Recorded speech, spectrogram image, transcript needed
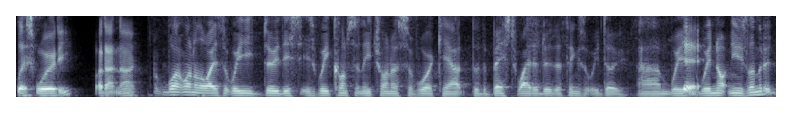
less wordy. I don't know. One, one of the ways that we do this is we constantly trying to sort of work out the, the best way to do the things that we do. Um, we, Yeah. We're not news limited,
